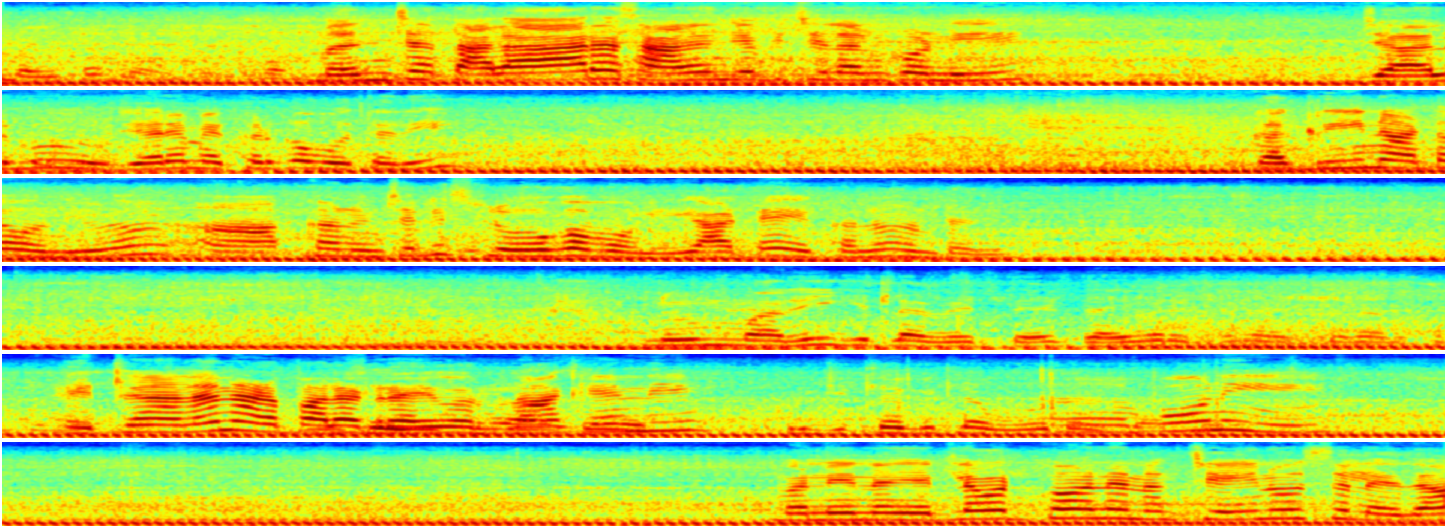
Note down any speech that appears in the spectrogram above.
మైసమ్మ మంచిగా తలారా స్నానం చేపించాలి అనుకోండి జలుబు జ్వరం ఎక్కడికో పోతుంది. ఇంకా గ్రీన్ ఆటో ఉంది అక్కడ నుంచి వెళ్ళి స్లోగా పోని. ఆటో ఎక్కడో ఉంటుంది. నువ్వు మరీ ఇట్లా పెడితే డ్రైవర్ ఎట్లా ఎట్లైనా నడపాలా డ్రైవర్? నాకేంది? గిట్లా గిట్లా పోనీ. మరి నేను ఎట్లా పట్టుకోవాలి? నాకు చైన్ వస్తలేదా?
